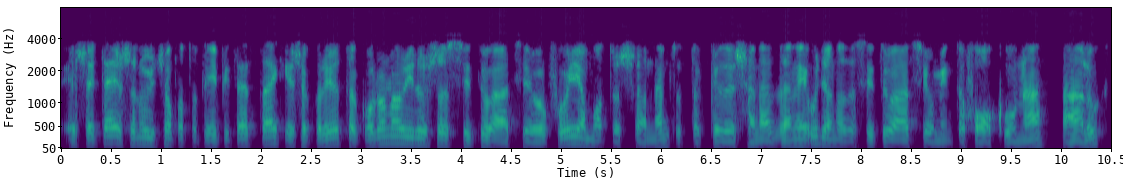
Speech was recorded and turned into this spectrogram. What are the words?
és egy teljesen új csapatot építettek, és akkor jött a koronavírusos szituáció, folyamatosan nem tudtak közösen edzeni, ugyanaz a szituáció, mint a Falkónál náluk,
